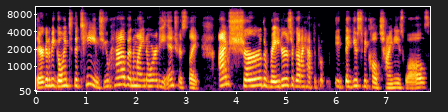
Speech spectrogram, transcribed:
they're going to be going to the teams. You have a minority interest. Like, I'm sure the Raiders are going to have to put, it, they used to be called Chinese walls.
